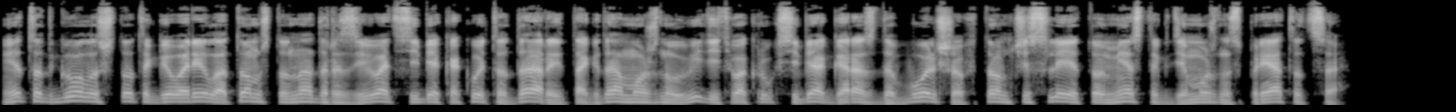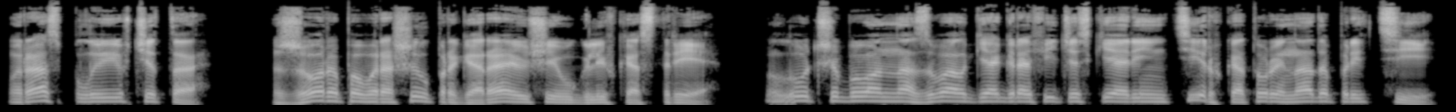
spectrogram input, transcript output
Этот голос что-то говорил о том, что надо развивать в себе какой-то дар, и тогда можно увидеть вокруг себя гораздо больше, в том числе и то место, где можно спрятаться. Расплывчато». Жора поворошил прогорающие угли в костре. Лучше бы он назвал географический ориентир, в который надо прийти.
